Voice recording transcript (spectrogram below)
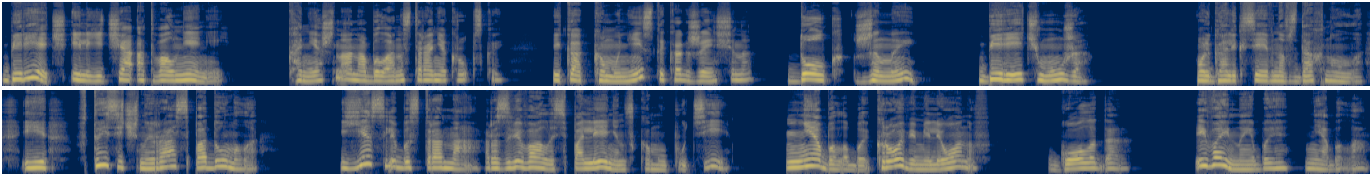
беречь Ильича от волнений. Конечно, она была на стороне Крупской. И как коммунист, и как женщина. Долг жены — беречь мужа. Ольга Алексеевна вздохнула и в тысячный раз подумала, если бы страна развивалась по ленинскому пути, не было бы крови миллионов, голода и войны бы не было.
